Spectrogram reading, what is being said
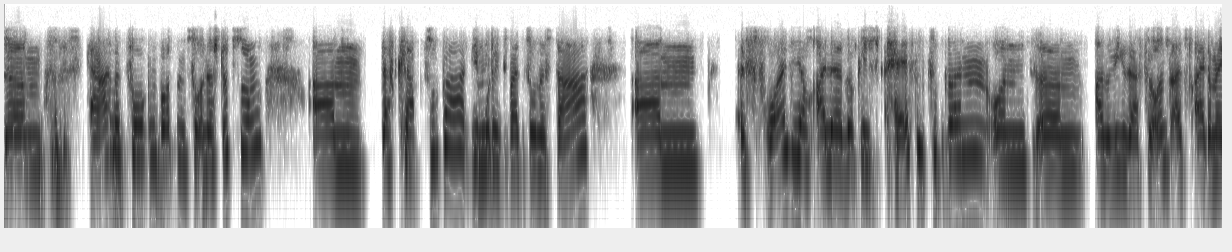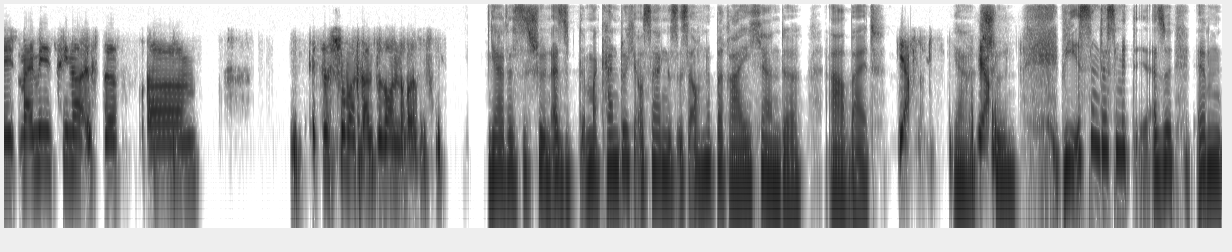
ähm, herangezogen worden zur Unterstützung. Ähm, das klappt super, die Motivation ist da. Ähm, es freuen sich auch alle, wirklich helfen zu können. Und ähm, also wie gesagt, für uns als Allgemeinmediziner ist das, ähm, ist das schon was ganz Besonderes. Ja, das ist schön. Also man kann durchaus sagen, es ist auch eine bereichernde Arbeit. Ja. Ja, ja. schön. Wie ist denn das mit, also ähm,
